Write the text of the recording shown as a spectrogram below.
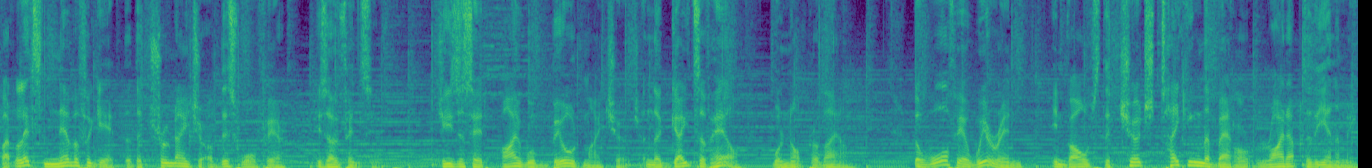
But let's never forget that the true nature of this warfare is offensive. Jesus said, I will build my church, and the gates of hell will not prevail. The warfare we're in involves the church taking the battle right up to the enemy,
